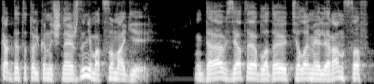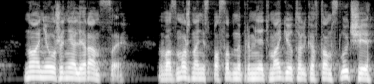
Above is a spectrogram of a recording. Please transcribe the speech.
когда ты только начинаешь заниматься магией. Да, взятые обладают телами алиранцев, но они уже не алиранцы. Возможно, они способны применять магию только в том случае,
